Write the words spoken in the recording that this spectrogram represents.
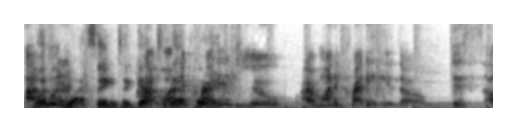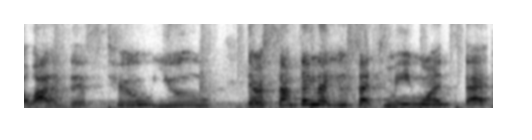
I what wanna, a blessing to get I to that point. I want to credit you. I want to credit you though. This a lot of this too. You there was something that you said to me once that.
